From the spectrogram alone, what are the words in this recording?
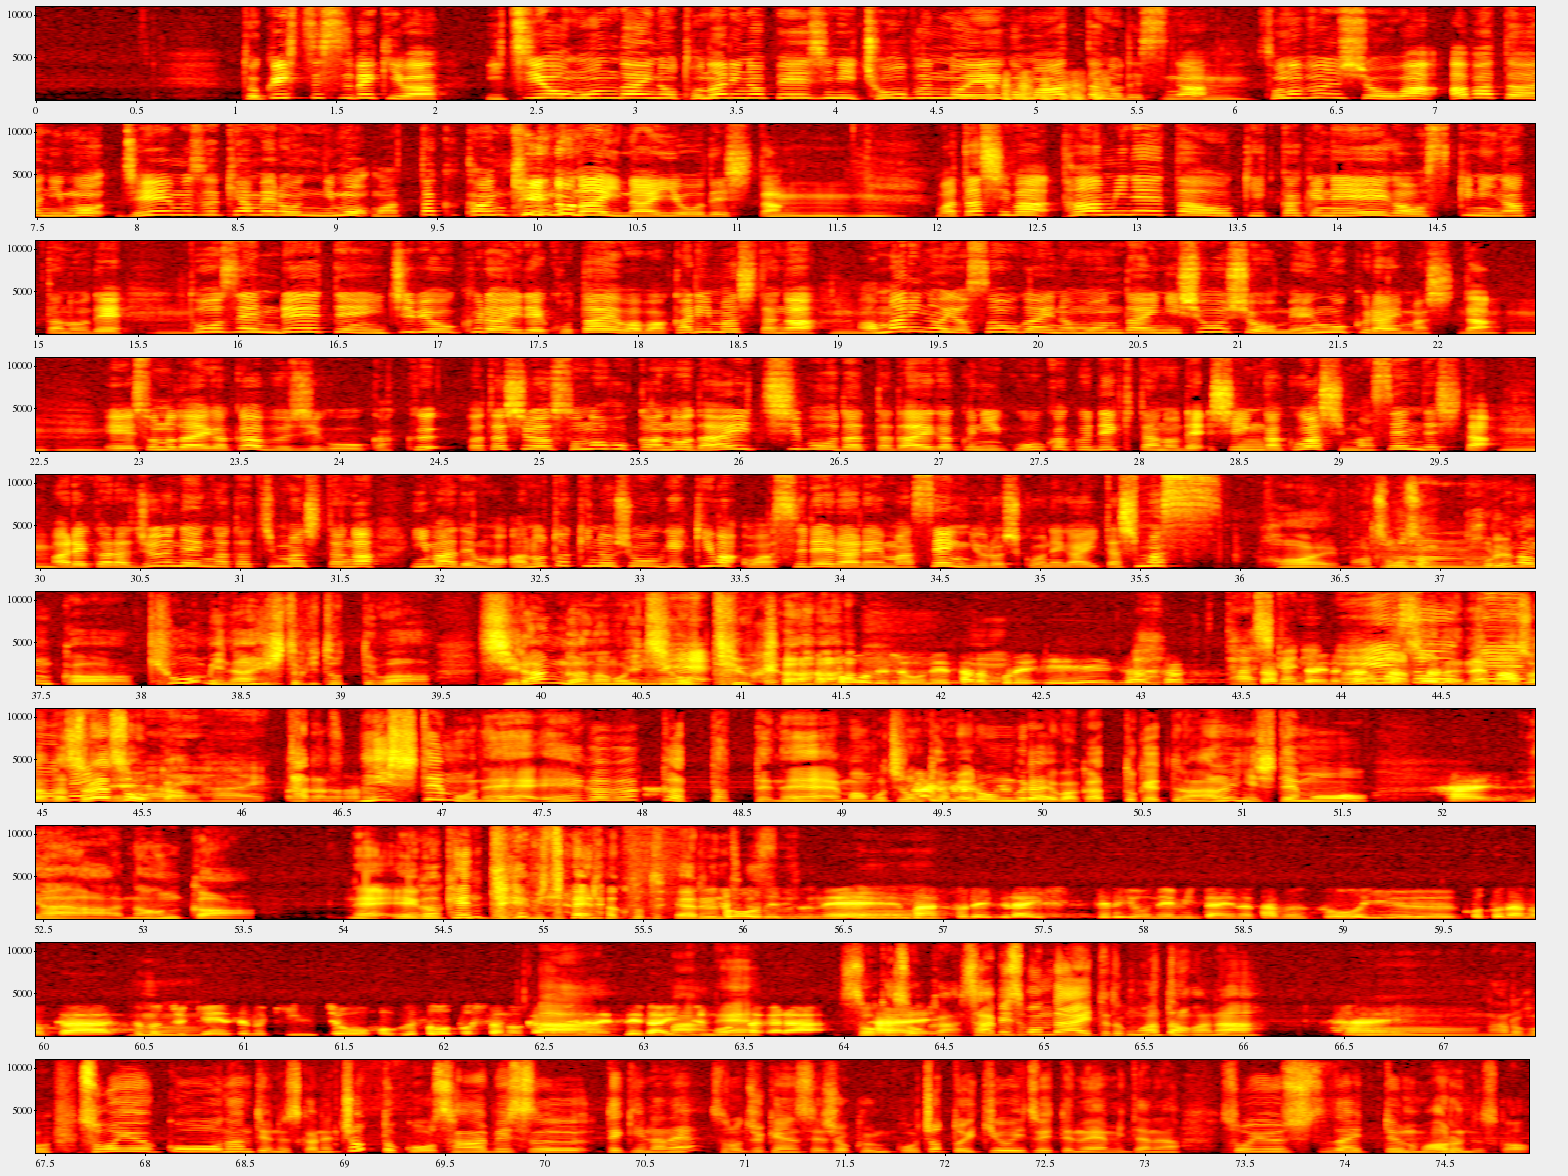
特筆すべきは一応問題の隣のページに長文の英語もあったのですが、うん。その文章はアバターにもジェームズ・キャメロンにも全く関係のない内容でした、うんうん私は「ターミネーター」をきっかけに映画を好きになったので、当然0.1秒くらいで答えは分かりましたが、うん。あまりの予想外の問題に少々面を食らいました、うんうんうん。えーその大学は無事合格。私はその他の第一志望だった大学に合格できたので進学はしませんでした、うん。あれから10年が経ちましたが今でもあの時の衝撃は忘れられません。よろしくお願いいたします。はい、松本さん、うん。これなんか興味ない人にとっては知らんがなの一語っていうか、そうでしょうね、ただこれ、映画学科確かにみたいな感じ。まあそうだよね。まあそうだ。系のそりゃそうか。ただにしてもね映画学科ったってねまあもちろんキャメロンぐらい分かっとけってのはあるにしてもはい、いやーなんかね映画検定みたいなことやるんですそうですね、うん。まあ、それぐらい知ってるよねみたいな、多分そういうことなのか、ちょっと受験生の緊張をほぐそうとしたのかもしれないですね、第一問だから。そうかそうか、はい。サービス問題ってとこもあったのかな？はい。うんなるほど。そういうこうなんていうんですかね。ちょっとこうサービス的なねその受験生諸君こうちょっと勢いづいてねみたいなそういう出題っていうのもあるんですか？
